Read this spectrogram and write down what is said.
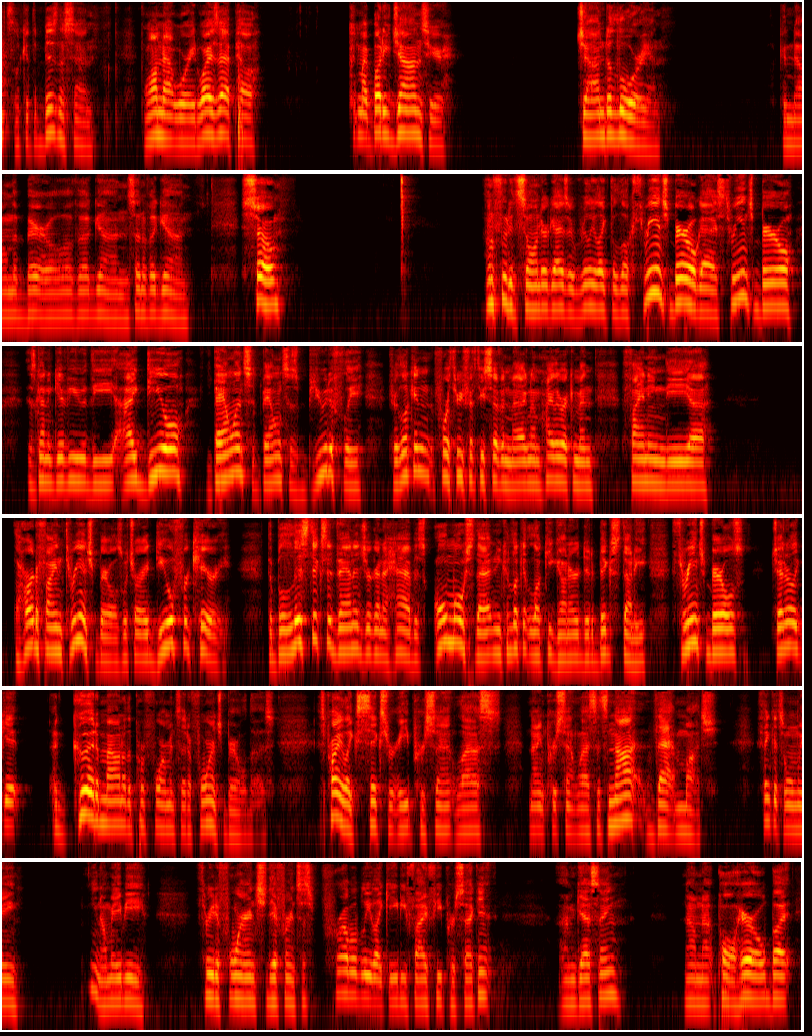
Let's look at the business end. Well, I'm not worried. Why is that, pal? Because my buddy John's here. John DeLorean. Looking down the barrel of a gun, son of a gun. So, unfluted cylinder, guys. I really like the look. Three inch barrel, guys. Three inch barrel is going to give you the ideal balance. It balances beautifully. If you're looking for 357 Magnum, highly recommend finding the uh, the hard to find 3 inch barrels, which are ideal for carry. The ballistics advantage you're going to have is almost that. And you can look at Lucky Gunner, did a big study. 3 inch barrels generally get a good amount of the performance that a 4 inch barrel does. It's probably like 6 or 8% less, 9% less. It's not that much. I think it's only, you know, maybe 3 to 4 inch difference. It's probably like 85 feet per second, I'm guessing. Now, I'm not Paul Harrell, but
